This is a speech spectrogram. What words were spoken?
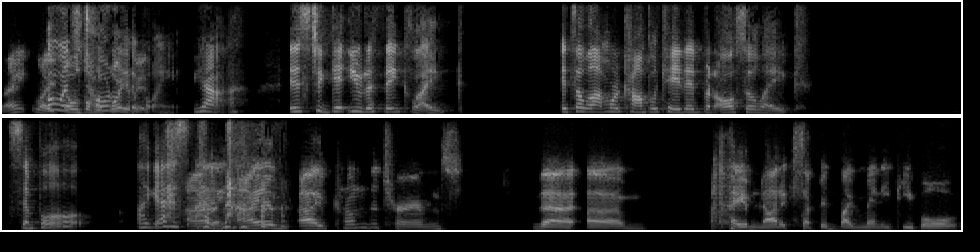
right? Like, oh, it's totally the, the point. Yeah is to get you to think like it's a lot more complicated but also like simple i guess i, I, I have i've come to terms that um i am not accepted by many people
